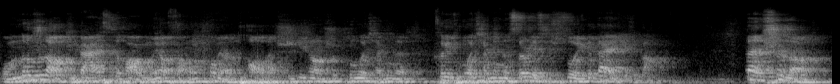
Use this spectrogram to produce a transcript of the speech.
我们都知道 K8s 的话，我们要访问后面的 pod，实际上是通过前面的，可以通过前面的 service 去做一个代理，对吧？但是呢，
